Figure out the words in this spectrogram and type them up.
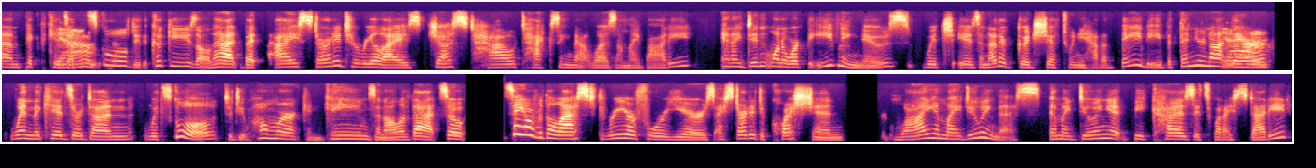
Um, pick the kids yeah. up at school, do the cookies, all that. But I started to realize just how taxing that was on my body. And I didn't want to work the evening news, which is another good shift when you have a baby, but then you're not yeah. there when the kids are done with school to do homework and games and all of that. So say over the last three or four years, I started to question why am I doing this? Am I doing it because it's what I studied?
